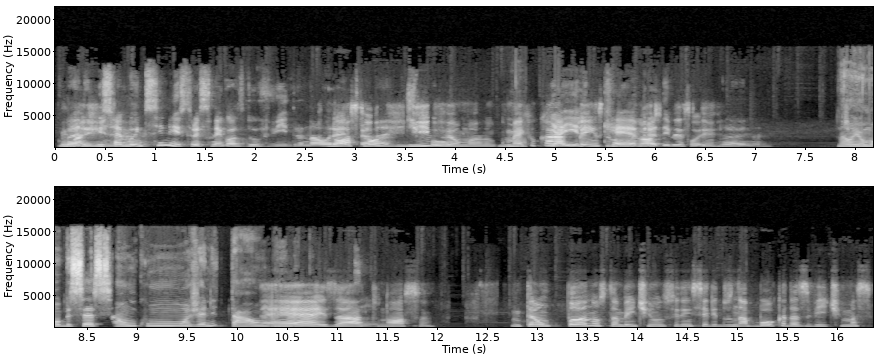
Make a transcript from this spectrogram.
Mano, Imagina, isso é né? muito sinistro, esse negócio do vidro na uretra, Nossa, né? horrível, Tipo, mano. Como é que o e cara aí ele pensa num quebra negócio depois. desse? Mano, Não, e uma obsessão com o genital. né? É, exato, Sim. nossa. Então, panos também tinham sido inseridos na boca das vítimas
